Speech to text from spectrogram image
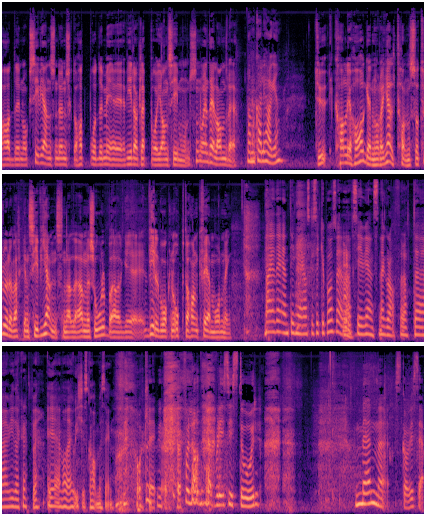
hadde nok Siv Jensen ønsket å hatt både med Vidar Kleppe og Jan Simonsen og en del andre. Hva med Carl I. Hagen? Du, Carl I. Hagen, når det gjelder han, så tror jeg verken Siv Jensen eller Erne Solberg vil våkne opp til han hver morgen. Nei, det er en ting jeg er ganske sikker på, så er det at Siv Jensen er glad for at uh, Vidar Kleppe er en av dem hun ikke skal ha med seg inn. ok, For la det bli siste ord. Men skal vi se.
